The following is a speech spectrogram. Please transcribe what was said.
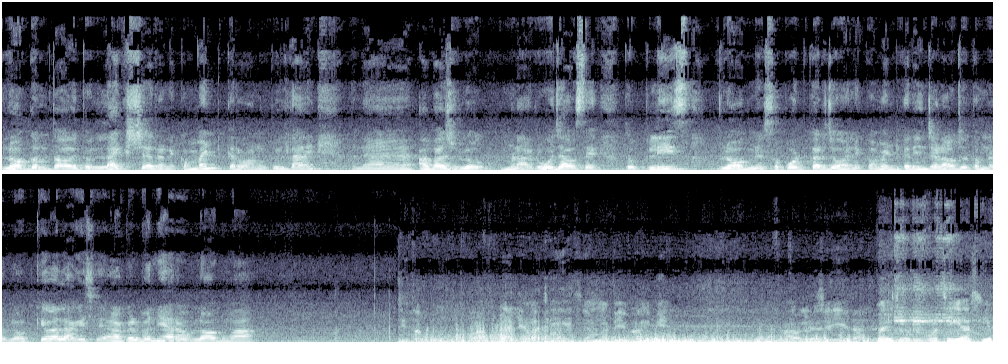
વ્લોગ ગમતા હોય તો લાઇક શેર અને કમેન્ટ કરવાનું ભૂલતા નહીં. અને આવા જ વ્લોગ હમણાં રોજ આવશે. તો પ્લીઝ વ્લોગને સપોર્ટ કરજો અને કમેન્ટ કરીને જણાવજો તમને વ્લોગ કેવા લાગે છે. આગળ બન્યા રહો વ્લોગમાં તો ફાફડા લેવા જઈએ છીએ અમે બે ભાઈ બેન. આગળ જઈએ. ભાઈ જોડે પહોંચી ગયા છીએ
